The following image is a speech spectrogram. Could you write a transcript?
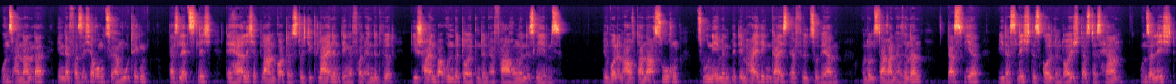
uns einander in der Versicherung zu ermutigen, dass letztlich der herrliche Plan Gottes durch die kleinen Dinge vollendet wird, die scheinbar unbedeutenden Erfahrungen des Lebens. Wir wollen auch danach suchen, zunehmend mit dem Heiligen Geist erfüllt zu werden und uns daran erinnern, dass wir wie das Licht des goldenen Leuchters des Herrn unser Licht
